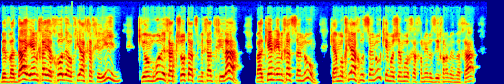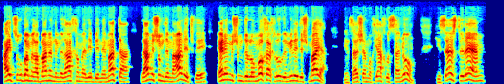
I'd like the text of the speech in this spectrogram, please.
בוודאי אינך יכול להוכיח אחרים, כי אמרו לך קשוט עצמך תחילה, ועל כן אינך שנוא, כי המוכיח הוא שנוא, כמו שאמרו חכמינו זיכרונם לברכה, היי צור בה מרבנן דמרחם עלי בנמטה, למה משום דמעל תפה, אלא משום דלא מוכח לו במילי דשמיא. נמצא שהמוכיח הוא שנוא. He says to them,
